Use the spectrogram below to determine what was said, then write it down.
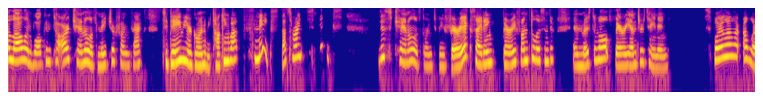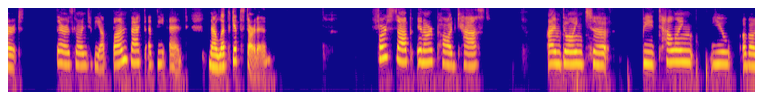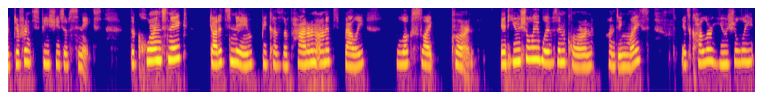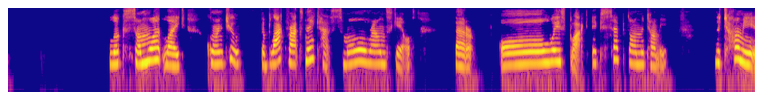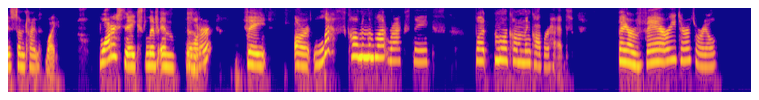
Hello and welcome to our channel of Nature Fun Facts. Today we are going to be talking about snakes. That's right, snakes. This channel is going to be very exciting, very fun to listen to, and most of all, very entertaining. Spoiler alert, there is going to be a fun fact at the end. Now let's get started. First up in our podcast, I'm going to be telling you about different species of snakes. The corn snake got its name because the pattern on its belly looks like corn. It usually lives in corn, hunting mice. Its color usually looks somewhat like corn too. The black rat snake has small round scales that are always black except on the tummy. The tummy is sometimes white. Water snakes live in water. they are less common than black rat snakes, but more common than copperheads. They are very territorial.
